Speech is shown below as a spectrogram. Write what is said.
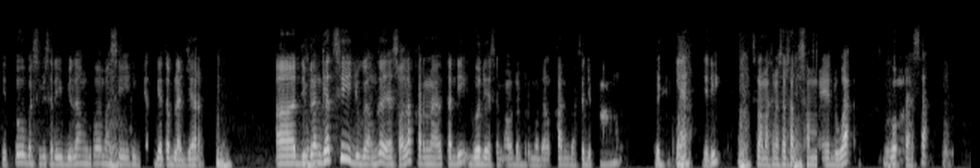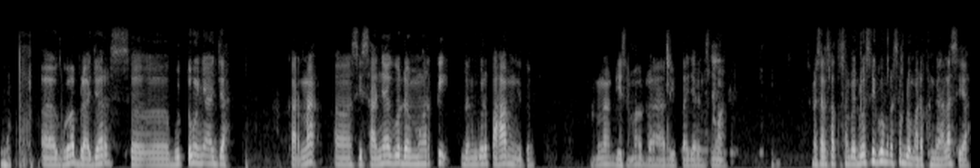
Itu masih bisa dibilang gue masih giat belajar. Eh dibilang giat sih juga enggak ya soalnya karena tadi gue di SMA udah bermodalkan bahasa Jepang. Basicnya jadi selama semester 1 sampai 2 gue merasa eh gue belajar sebutuhnya aja. Karena eh, sisanya gue udah mengerti dan gue udah paham gitu. Karena di SMA udah dipelajarin semua. Semester 1 sampai 2 sih gue merasa belum ada kendala sih ya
